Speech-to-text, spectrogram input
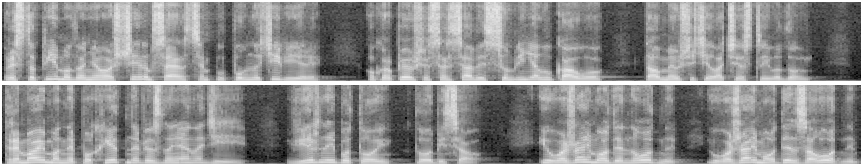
Приступімо до нього щирим серцем у повноті віри, окропивши серця від сумління лукавого та омивши тіла чистою водою. Тримаємо непохитне визнання надії, вірний бо той, хто обіцяв. І вважаємо один одним, і вважаємо один за одним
